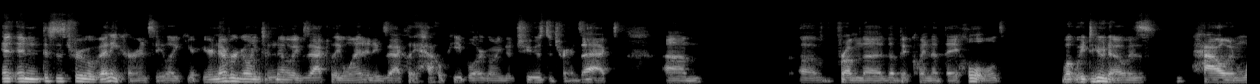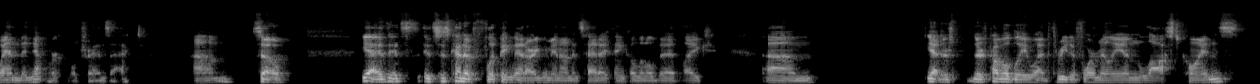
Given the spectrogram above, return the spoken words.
and, and, this is true of any currency like you're, you're never going to know exactly when and exactly how people are going to choose to transact um, uh, from the, the bitcoin that they hold. What we do know is how and when the network will transact. Um, so yeah it's it's just kind of flipping that argument on its head i think a little bit like um, yeah there's there's probably what three to four million lost coins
